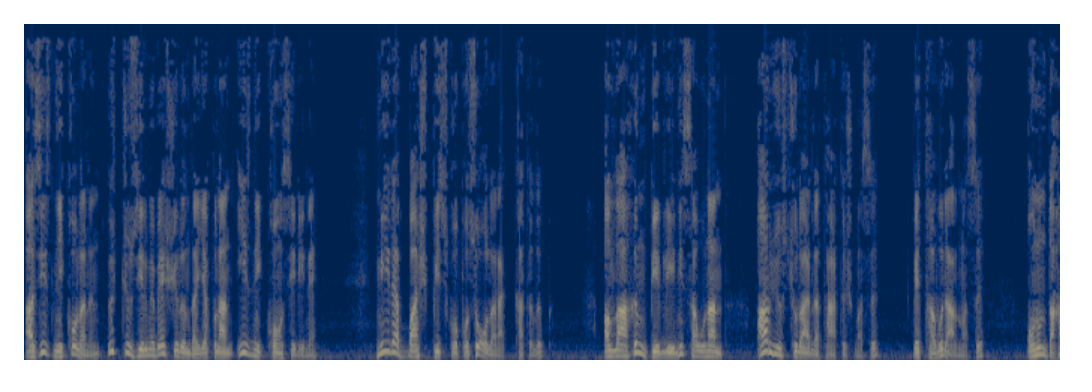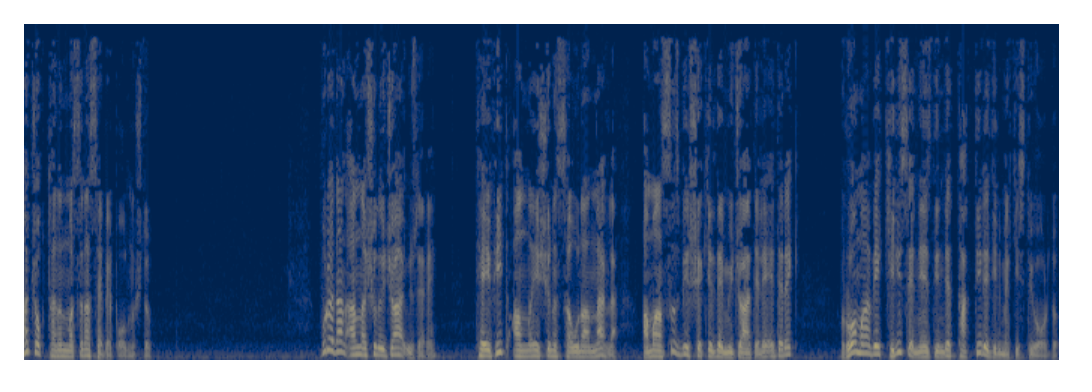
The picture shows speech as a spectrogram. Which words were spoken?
Aziz Nikola'nın 325 yılında yapılan İznik konsiline Mire başpiskoposu olarak katılıp Allah'ın birliğini savunan Aryusçularla tartışması ve tavır alması onun daha çok tanınmasına sebep olmuştu. Buradan anlaşılacağı üzere tevhid anlayışını savunanlarla amansız bir şekilde mücadele ederek Roma ve kilise nezdinde takdir edilmek istiyordu.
